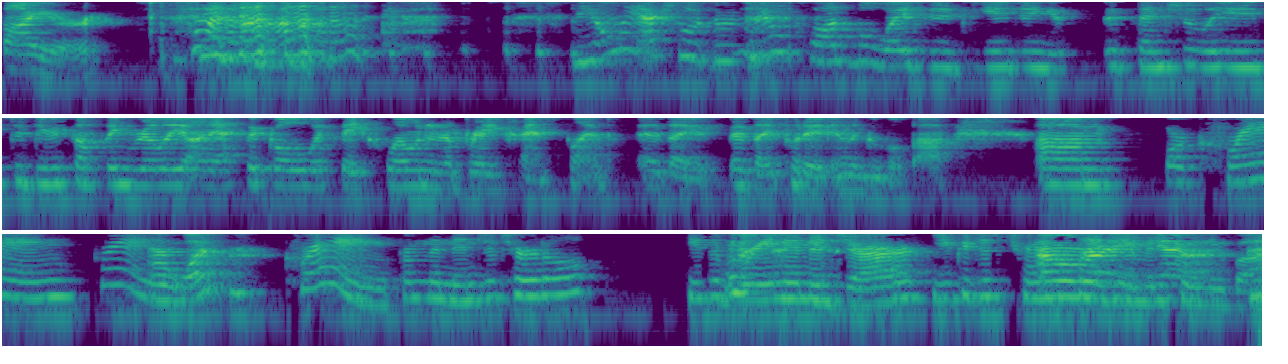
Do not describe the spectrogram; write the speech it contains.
fire. the only actual, the real plausible way to do de-aging is essentially to do something really unethical with a clone and a brain transplant, as I as I put it in the Google Doc. Um, or Krang. Krang. or what? Krang from the Ninja Turtles. He's a brain in a jar. You could just Oh, transplant right, him into yeah. a new body.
